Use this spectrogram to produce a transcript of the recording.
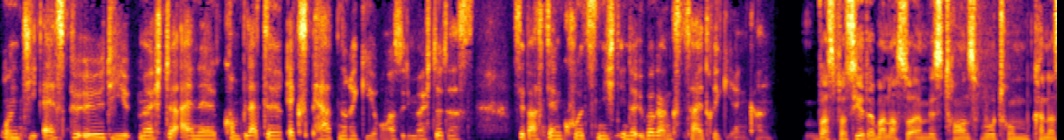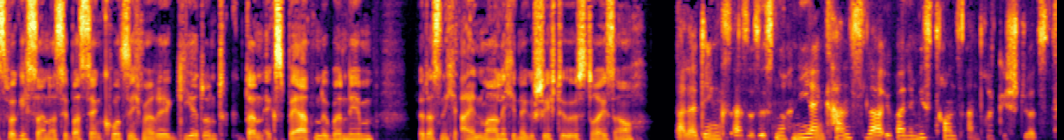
und die SPÖ, die möchte eine komplette Expertenregierung. Also die möchte, dass Sebastian Kurz nicht in der Übergangszeit regieren kann. Was passiert aber nach so einem Misstrauensvotum? Kann das wirklich sein, dass Sebastian Kurz nicht mehr reagiert und dann Experten übernehmen? Wäre das nicht einmalig in der Geschichte Österreichs auch? Allerdings, also es ist noch nie ein Kanzler über einen Misstrauensantrag gestürzt.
